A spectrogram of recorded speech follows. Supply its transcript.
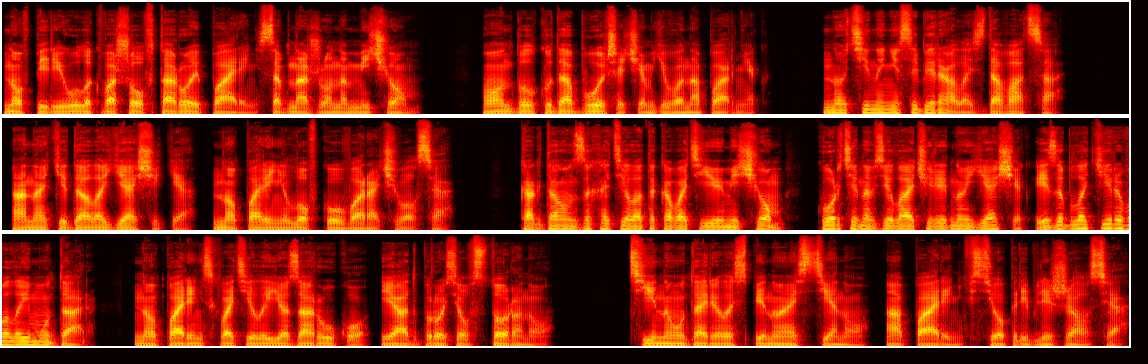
но в переулок вошел второй парень с обнаженным мечом. Он был куда больше, чем его напарник. Но Тина не собиралась сдаваться. Она кидала ящики, но парень ловко уворачивался. Когда он захотел атаковать ее мечом, Кортина взяла очередной ящик и заблокировала им удар. Но парень схватил ее за руку и отбросил в сторону. Тина ударилась спиной о стену, а парень все приближался.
